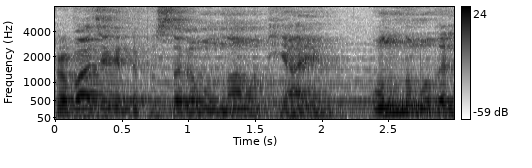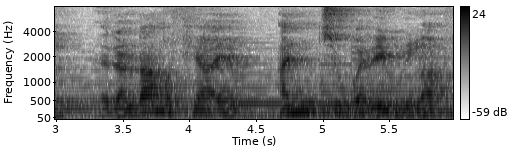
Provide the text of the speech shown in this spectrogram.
പ്രവാചകന്റെ പുസ്തകം ഒന്നാം അധ്യായം ഒന്ന് മുതൽ രണ്ടാം അധ്യായം അഞ്ചു വരെയുള്ള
